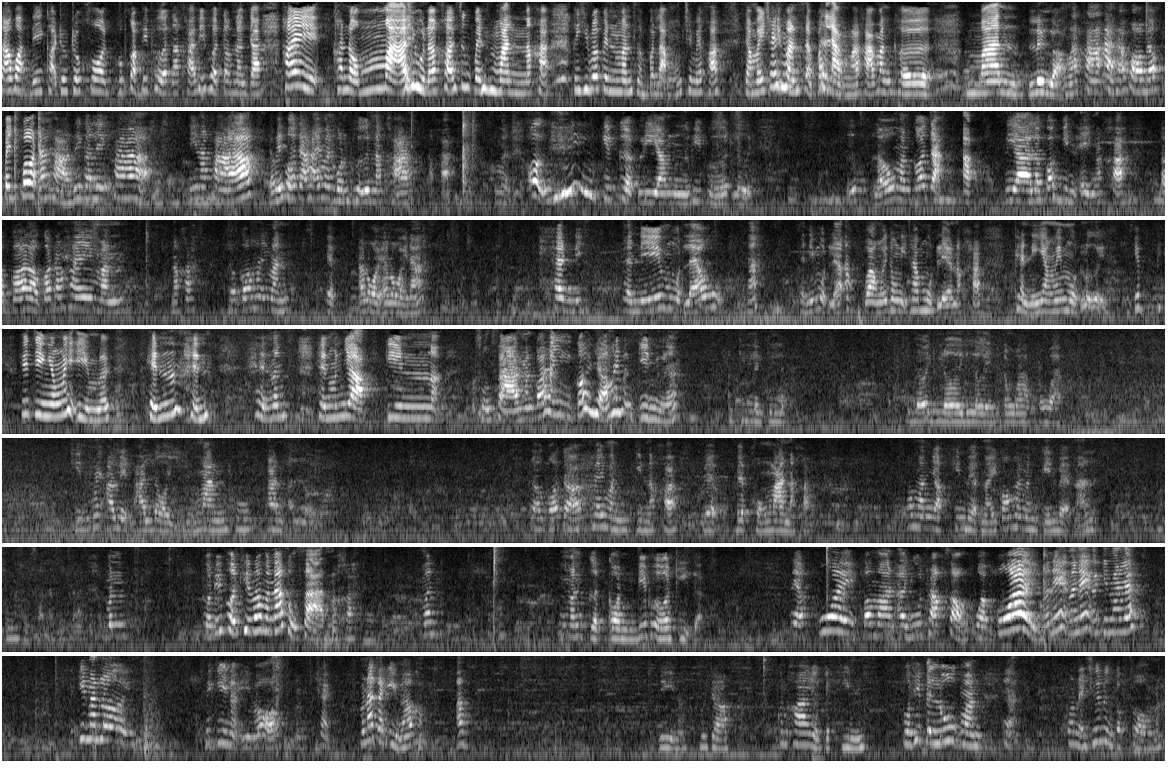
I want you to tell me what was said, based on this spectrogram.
สวัสดีค่ะทุกๆคนพบกับพี่เพิร์ดนะคะ พี่เพิร์ดกำลังจะให้ขนมหมาอยู่นะคะ ซึ่งเป็นมันนะคะเคยคิดว่าเป็นมันสับปะหลังใช่ไหมคะ แต่ไม่ใช่มันสับปะหลังนะคะ มันคือมันเหลืองนะคะอะถ้าพร้อมแล้วไปเปิดอาหารด้วยกันเลยค่ะ นี่นะคะเดี๋ยวพี่เพิร์ดจะให้มันบนพื้นนะคะนะคะมันโอ้ยเกือบเลียมือพี่เพิร์ดเลยอึ๊บแล้วมันก็จะอัก เลียแล้วก็กินเองนะคะ แล้วก็เราก็ต้องให้มัน นะคะ แล้วก็ให้มันแบบอร่อยอร่อยนะ แผ่นนี้แผ่นนี้หมดแล้วนะแผ่นนี้หมดแล้วอะวางไว้ตรงนี้ถ้าหมดแล้วนะคะ แผ่นนี้ยังไม่หมดเลยที่ที่จริงยังไม่อิ่มเลย เห็นเห็นเห็นมันเห็นมันอยากกินอะสงสารมันก็ให้ก็อยากให้มันกินอยู่นะกินเลยกินเลยกินเลยกินเลยกินเลยต้องว่าต้องว่า กินให้อร่อยอร่อย มันทุกอันอร่อยเราก็จะให้มันกินนะคะ แบบแบบของมันนะคะถ้ามันอยากกินแบบไหนก็ให้มันกินแบบนั้นน่าสงสารน่าสงสารมันเหมือนที่เพิร์ดคิดว่ามันน่าสงสารนะคะ มัน มันเกิดก่อนพี่เพิร์ดอีกอะเนี่ยกล้วยประมาณอายุทักสองขวบกล้วย มานี่ มานี่มากินมันเลย กินมันเลย ไม่กินอะอิ่มแล้วเหรอ ใช่ มันน่าจะอิ่มแล้วค่ะอะนี่นะ มันจะค่อนข้างอยากจะกิน ตัวที่เป็นลูกมันเนี่ยตัวไหนชื่อหนึ่งกับสองนะ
